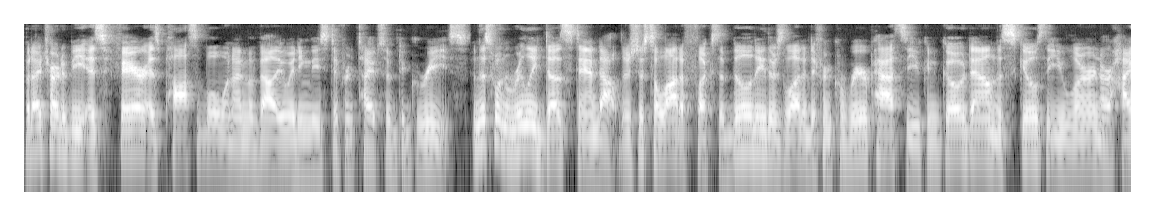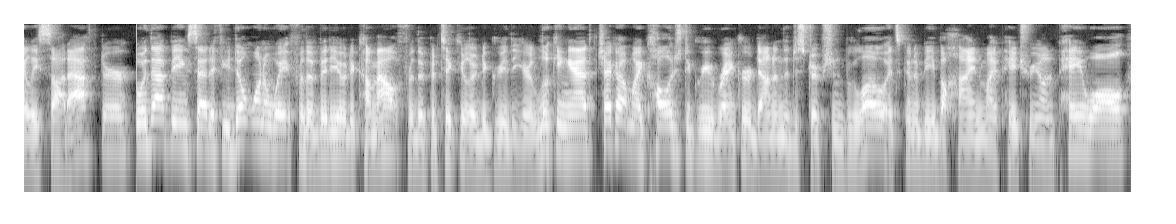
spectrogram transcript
but I try to be as fair as possible when I'm evaluating these different types of degrees. And this one really does stand out. There's just a lot of flexibility. There's a lot of different career paths that you can go down. The skills that you learn are highly sought after. But with that being said, if you don't want to wait for the video to come out for the particular degree that you're looking at, check out my college degree ranker down in the description below. It's going to be behind my Patreon paywall.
